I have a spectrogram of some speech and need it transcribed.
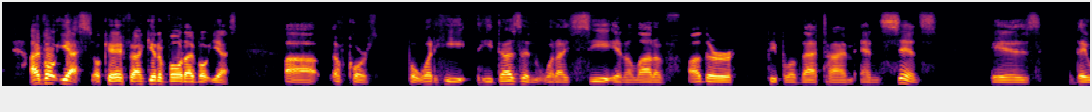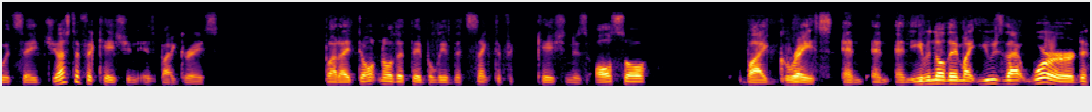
I vote yes. Okay, if I get a vote, I vote yes. Uh, of course, but what he he does and what I see in a lot of other people of that time and since is they would say justification is by grace, but I don't know that they believe that sanctification is also by grace. And and and even though they might use that word,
